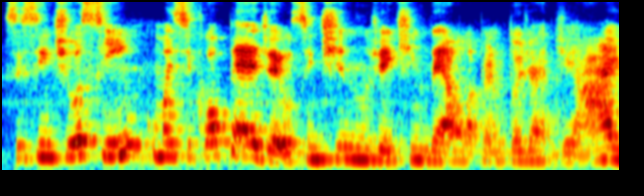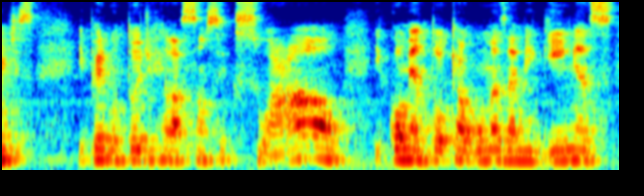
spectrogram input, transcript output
se sentiu assim, com uma enciclopédia. Eu senti no jeitinho dela, ela perguntou de, de AIDS e perguntou de relação sexual e comentou que algumas amiguinhas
